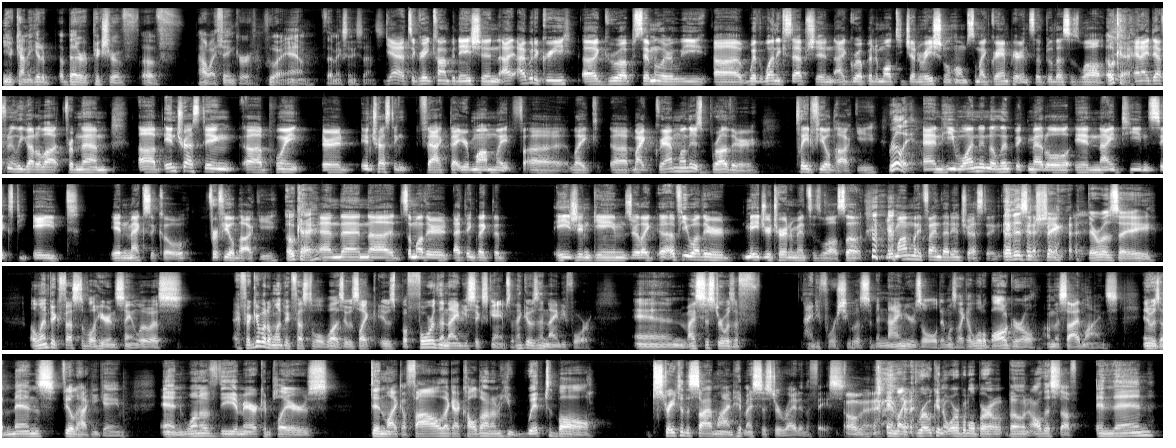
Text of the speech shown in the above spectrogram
you kind of get a, a better picture of, of how I think or who I am, if that makes any sense. Yeah, it's a great combination. I, I would agree. I uh, grew up similarly, uh, with one exception. I grew up in a multi generational home. So my grandparents lived with us as well. Okay. And I definitely got a lot from them. Uh, interesting uh, point or an interesting fact that your mom might uh, like uh, my grandmother's brother played field hockey. Really? And he won an Olympic medal in 1968 in Mexico for field hockey. Okay. And then uh, some other, I think like the Asian games or like a few other major tournaments as well. So your mom might find that interesting. That is interesting. there was a Olympic festival here in St. Louis. I forget what Olympic festival was. It was like it was before the 96 games. I think it was in 94. And my sister was a 94, she was have been 9 years old and was like a little ball girl on the sidelines. And it was a men's field hockey game and one of the American players didn't like a foul that got called on him. He whipped the ball straight to the sideline, hit my sister right in the face. Oh man! and like broke an orbital bone, all this stuff. And then,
